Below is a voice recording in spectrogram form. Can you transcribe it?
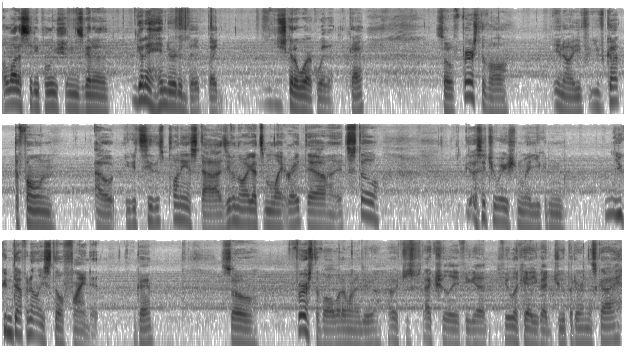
a lot of city pollution is gonna gonna hinder it a bit, but you just gotta work with it. Okay. So first of all, you know you've you've got the phone out. You can see there's plenty of stars. Even though I got some light right there, it's still a situation where you can you can definitely still find it. Okay. So first of all, what I want to do, which is actually if you get if you look here, you got Jupiter in the sky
